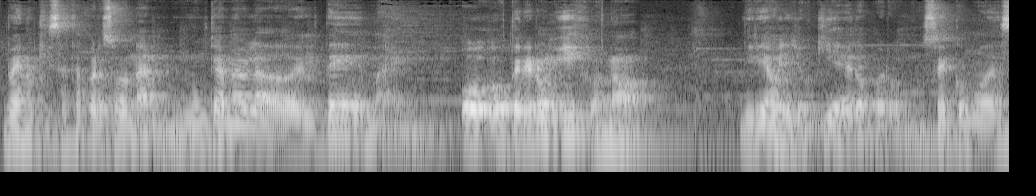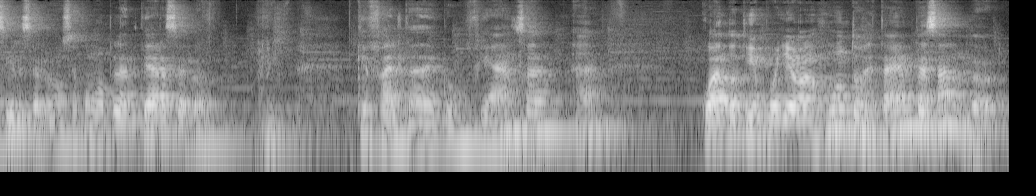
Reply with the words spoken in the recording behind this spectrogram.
bueno, quizá esta persona nunca me ha hablado del tema, o, o tener un hijo, ¿no? Diría, oye, yo quiero, pero no sé cómo decírselo, no sé cómo planteárselo. Qué falta de confianza. ¿ah? ¿Cuánto tiempo llevan juntos? Están empezando.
